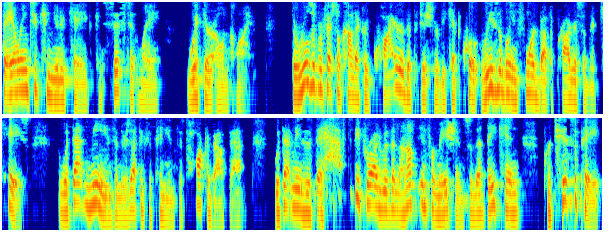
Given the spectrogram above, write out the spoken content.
failing to communicate consistently with their own client. The rules of professional conduct require the petitioner be kept, quote, reasonably informed about the progress of their case. And what that means, and there's ethics opinions that talk about that, what that means is they have to be provided with enough information so that they can participate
